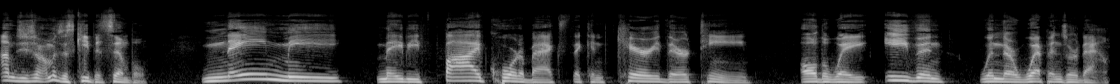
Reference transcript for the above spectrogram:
I'm just, I'm gonna just keep it simple. Name me maybe five quarterbacks that can carry their team all the way, even when their weapons are down.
